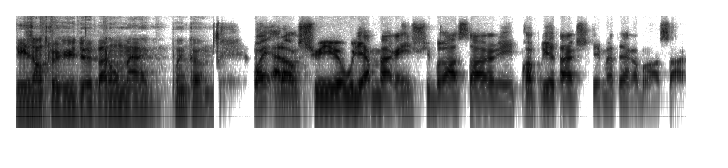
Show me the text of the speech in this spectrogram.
Les entrevues de baronmag.com. Oui, alors je suis William Marin, je suis brasseur et propriétaire chez Matera Brasseur.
